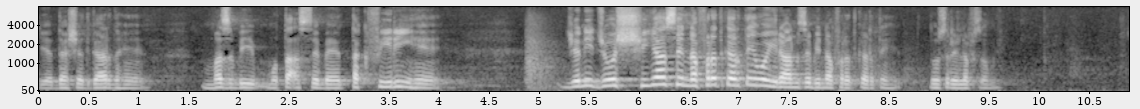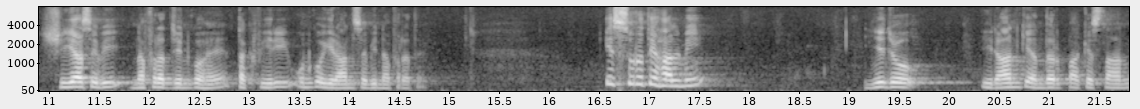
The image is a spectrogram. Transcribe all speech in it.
کیا۔ دہشت گرد ہیں، مذہبی متاثب ہیں، تکفیری ہیں۔ یعنی جو شیعہ سے نفرت کرتے ہیں وہ ایران سے بھی نفرت کرتے ہیں، دوسرے لفظوں میں۔ شیعہ سے بھی نفرت جن کو ہے، تکفیری، ان کو ایران سے بھی نفرت ہے۔ اس صورت حال میں یہ جو ایران کے اندر پاکستان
